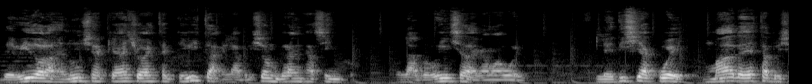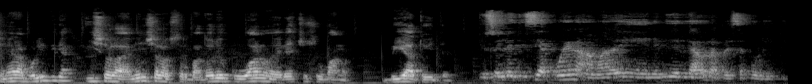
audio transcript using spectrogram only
debido a las denuncias que ha hecho a esta activista en la prisión Granja 5, en la provincia de Camagüey. Leticia Cue, madre de esta prisionera política, hizo la denuncia al Observatorio Cubano de Derechos Humanos vía Twitter. Yo soy Leticia Cue, la mamá de Yenelis Delgado, la presa política.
